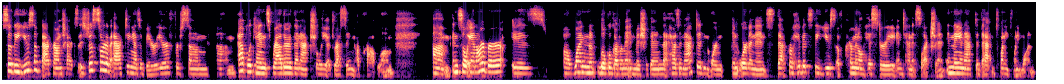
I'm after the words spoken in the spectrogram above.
So the use of background checks is just sort of acting as a barrier for some um, applicants rather than actually addressing a problem. Um, and so Ann Arbor is uh, one local government in Michigan that has enacted an, or- an ordinance that prohibits the use of criminal history in tenant selection, and they enacted that in 2021.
